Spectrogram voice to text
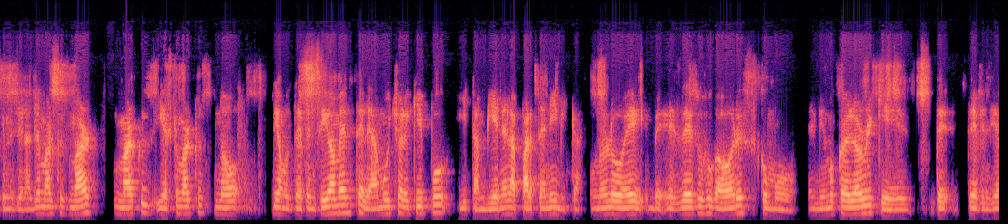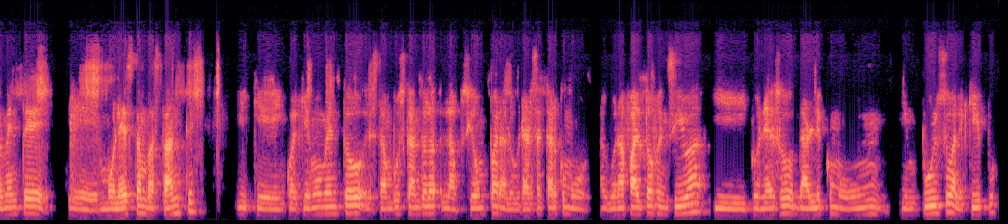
que mencionas de Marcus Smart, Marcus, y es que Marcus no, digamos, defensivamente le da mucho al equipo y también en la parte anímica. Uno lo ve, es de esos jugadores como el mismo Kyle Lowry que defensivamente eh, molestan bastante y que en cualquier momento están buscando la, la, opción para lograr sacar como alguna falta ofensiva y con eso darle como un impulso al equipo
